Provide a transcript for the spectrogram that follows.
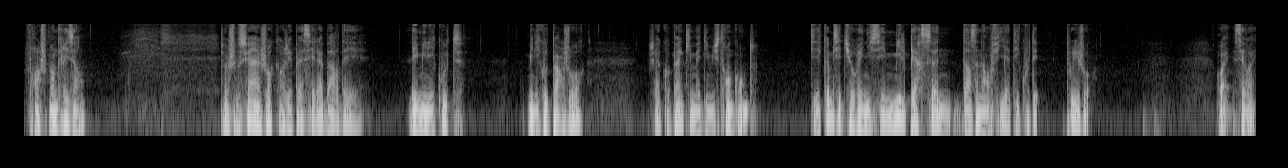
franchement grisant. je me souviens un jour quand j'ai passé la barre des, des 1000 écoutes, 1000 écoutes par jour, j'ai un copain qui m'a dit Mais je te rends compte? C'est comme si tu réunissais 1000 personnes dans un amphi à t'écouter tous les jours. Ouais, c'est vrai.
